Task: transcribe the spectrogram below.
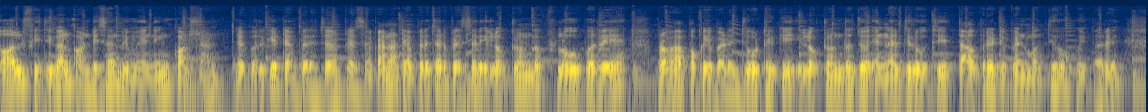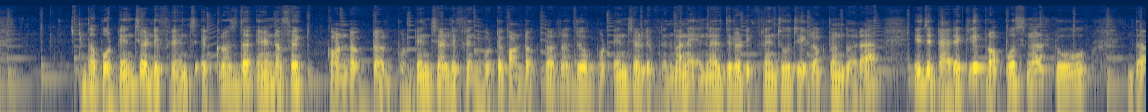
all physical condition remaining constant कि टेम्परेचर प्रेसर कारण टेम्परेचर प्रेसर इलेक्ट्रोन र्लो प्रभाव पकई पड़े जो कि इलेक्ट्रोन रो एनर्जी रोचे डिपेड हो पाए the potential difference across the end of a conductor potential difference गोटे कंडक्टर जो पोटेनसीआल डिफरेन्स मान एनर्जी डिफरेन्स हूँ इलेक्ट्रोन द्वारा is directly proportional to the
